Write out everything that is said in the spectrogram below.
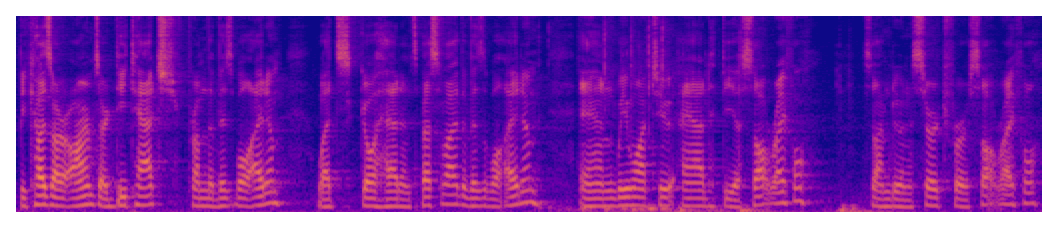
because our arms are detached from the visible item, let's go ahead and specify the visible item. And we want to add the assault rifle. So I'm doing a search for assault rifle.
